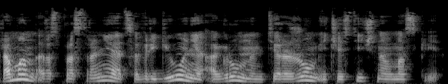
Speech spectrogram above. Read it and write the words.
Роман распространяется в регионе огромным тиражом и частично в Москве.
